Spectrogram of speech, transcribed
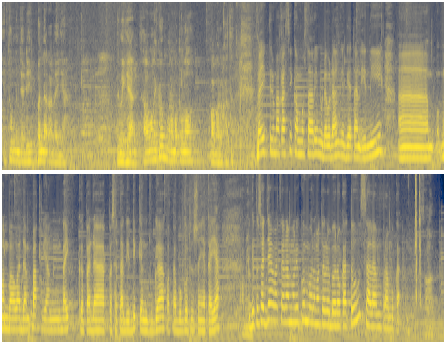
itu menjadi benar adanya. Demikian. Assalamualaikum warahmatullahi wabarakatuh Baik, terima kasih Kak Mustari. Mudah-mudahan kegiatan ini eh, membawa dampak yang baik kepada peserta didik yang juga Kota Bogor khususnya ya Kak ya. Amin. Begitu saja. Wassalamualaikum warahmatullahi wabarakatuh. Salam Pramuka. salam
